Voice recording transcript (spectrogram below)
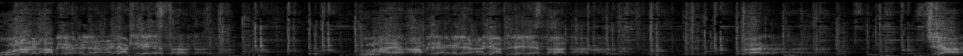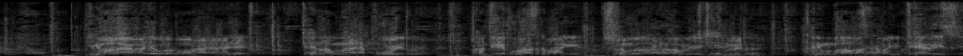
उन्हाळ्यात आपल्या कल्याणाचे आटलेले असतात. उन्हाळ्यात आपल्या कल्याणाचे आटलेले असतात. तर ज्या हिमालयामध्ये उगम पावणाऱ्या नद्या आहेत त्यांना उन्हाळ्यात पूर येतो. आणि ते पुराचं पाणी समुद्राला जाऊन यशेच मिळतं. आणि मग बाबासाहेबांनी त्यावेळेस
